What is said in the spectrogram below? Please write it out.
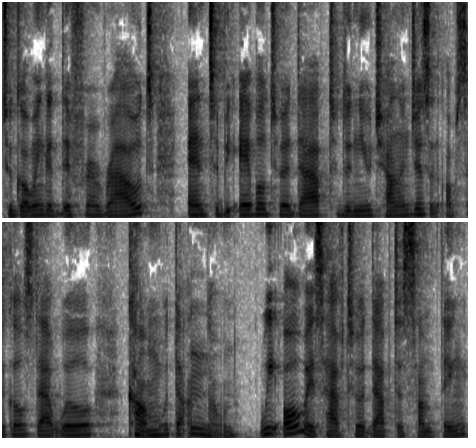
to going a different route, and to be able to adapt to the new challenges and obstacles that will come with the unknown. We always have to adapt to something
